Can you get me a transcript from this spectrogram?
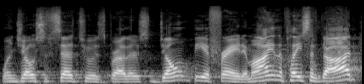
when Joseph said to his brothers, Don't be afraid. Am I in the place of God?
